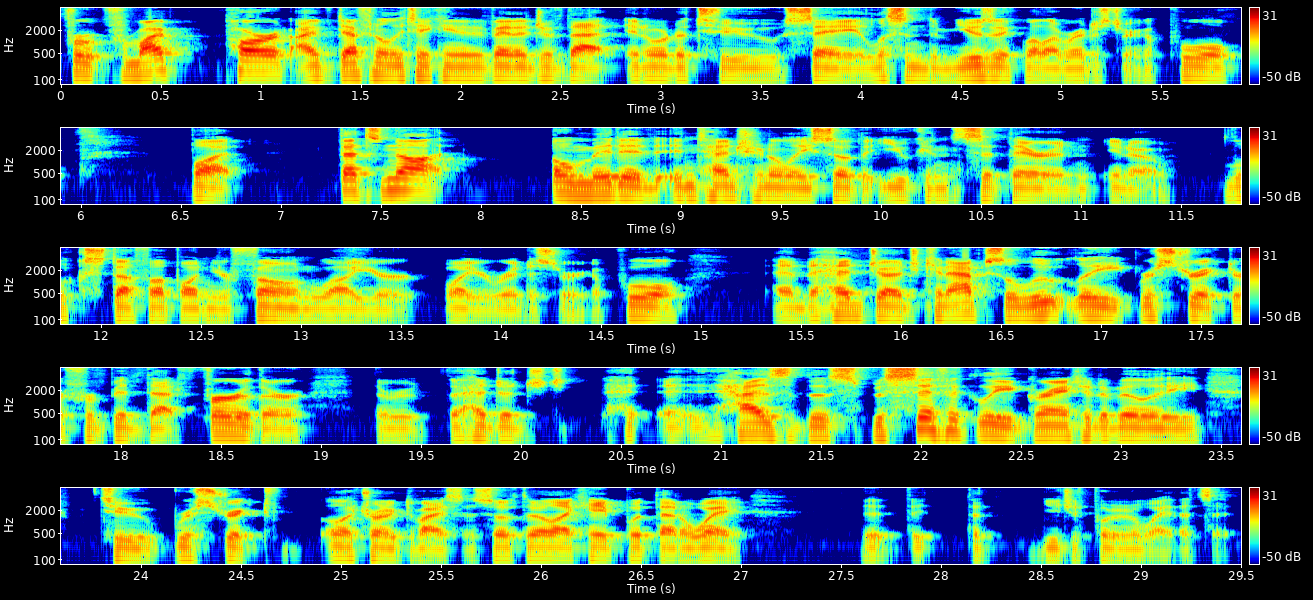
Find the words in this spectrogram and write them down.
for for my part, I've definitely taken advantage of that in order to say listen to music while I'm registering a pool, but that's not omitted intentionally so that you can sit there and you know look stuff up on your phone while you're while you're registering a pool. And the head judge can absolutely restrict or forbid that further. The, the head judge has the specifically granted ability to restrict electronic devices. So if they're like, "Hey, put that away," that, that, that you just put it away. That's it.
